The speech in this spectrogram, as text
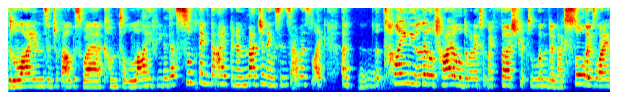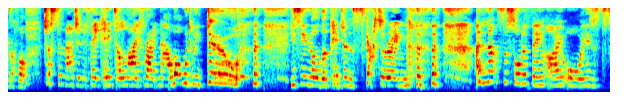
the lions in Trafalgar Square come to life. You know, that's something that I've been imagining since I was like a tiny little child when I took my first trip to London. I saw those lions, I thought, just imagine if they came to life right now, what would we do? you see all the pigeons scattering. and that's the sort of thing I always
